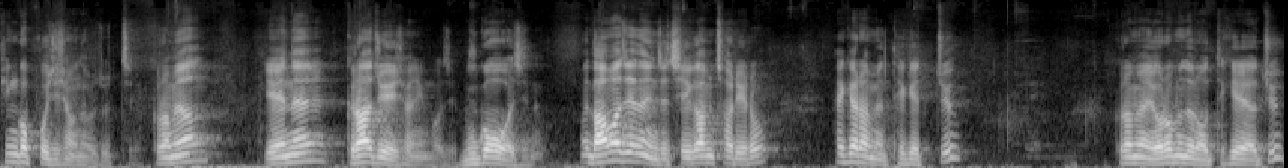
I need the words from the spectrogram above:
핑거 포지션으로 줬지. 그러면 얘는 그라듀에이션인 거지. 무거워지는. 나머지는 이제 질감 처리로 해결하면 되겠죠? 그러면 여러분들은 어떻게 해야죠?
